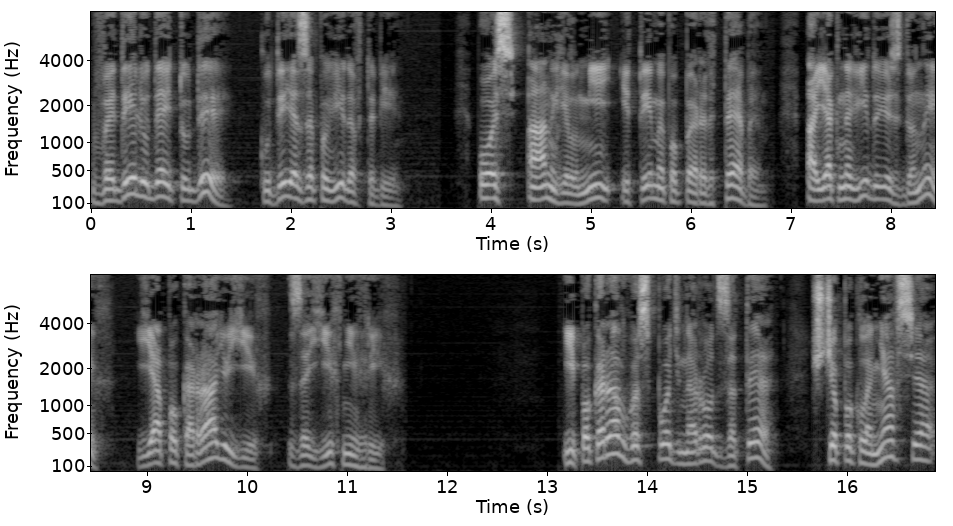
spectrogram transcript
веди людей туди, куди я заповідав тобі. Ось ангел мій ітиме поперед тебе, а як навідуюсь до них, я покараю їх за їхній гріх. І покарав Господь народ за те, що поклонявся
